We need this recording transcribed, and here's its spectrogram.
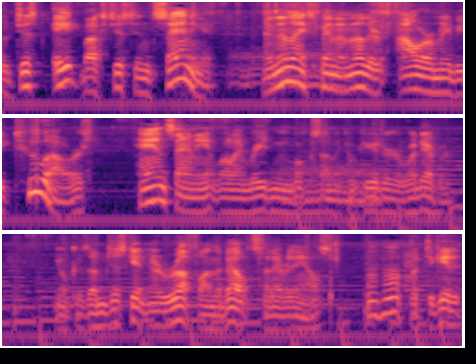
So just eight bucks just in sanding it. And then I spend another hour, maybe two hours, hand sanding it while I'm reading books on the computer or whatever. You know, because I'm just getting it rough on the belts and everything else. Mm-hmm. But to get it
